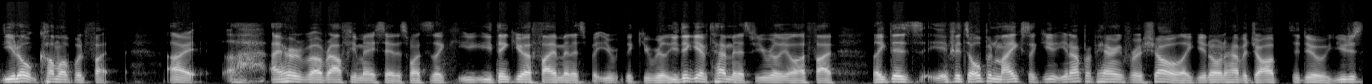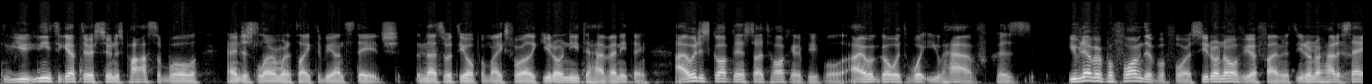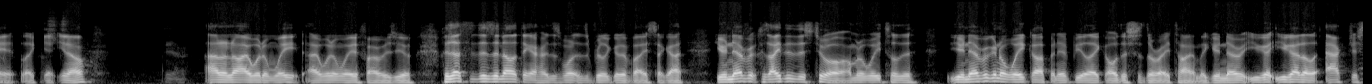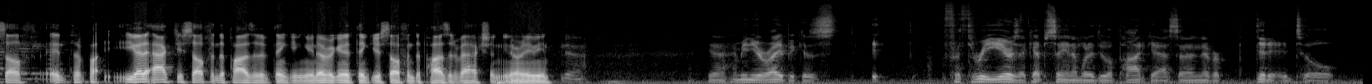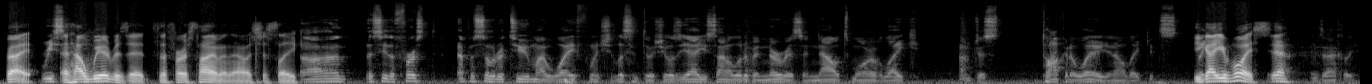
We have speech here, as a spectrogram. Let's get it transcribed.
you don't come up with five. All right, uh, I heard uh, Ralphie May say this once. It's like you, you think you have five minutes, but you like you really you think you have ten minutes, but you really only have five. Like there's if it's open mics, like you you're not preparing for a show. Like you don't have a job to do. You just you, you need to get there as soon as possible and just learn what it's like to be on stage. And that's what the open mic's for. Like you don't need to have anything. I would just go up there and start talking to people. I would go with what you have because you've never performed it before, so you don't know if you have five minutes. You don't know how to say it. Like you know. I don't know. I wouldn't wait. I wouldn't wait if I was you. Because that's there's another thing I heard. This one is really good advice I got. You're never because I did this too. Oh, I'm gonna wait till the. You're never gonna wake up and it be like, oh, this is the right time. Like you're never. You got you got to act yourself into. You got to act yourself into positive thinking. You're never gonna think yourself into positive action. You know what I mean? Yeah. Yeah, I mean you're right because it, for three years I kept saying I'm going to do a podcast and I never did it until Right. Recently. And how weird was it the first time? And now it's just like. Uh, let's see. The first episode or two, my wife, when she listened to it, she goes, "Yeah, you sound a little bit nervous," and now it's more of like I'm just talking away. You know, like it's. You like- got your voice. Yeah. exactly.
